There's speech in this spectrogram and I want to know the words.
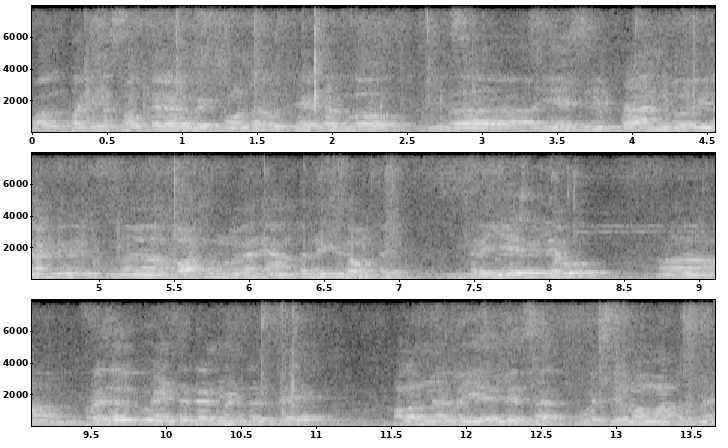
వాళ్ళు తగిన సౌకర్యాలు పెట్టుకుంటారు. థియేటర్లో ఏసీ ఫ్యాన్లు ఇలాంటివి బాత్రూమ్లు కానీ అంత నీట్గా ఉంటాయి. ఇక్కడ ఏమీ లేవు. ప్రజలకు ఎంటర్టైన్మెంట్ అంటే పొలం నేలలో ఏది లేదు సార్. ఒక సినిమా మాత్రమే.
